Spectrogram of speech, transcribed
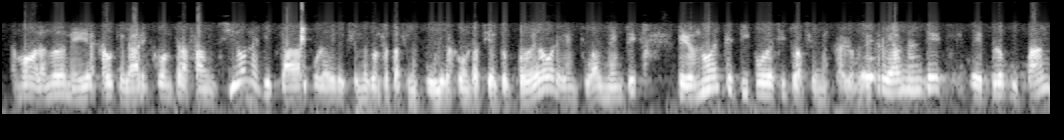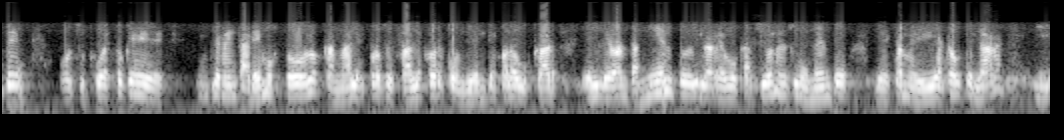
Estamos hablando de medidas cautelares contra sanciones dictadas por la Dirección de Contrataciones Públicas contra ciertos proveedores eventualmente, pero no este tipo de situaciones, Carlos. Es realmente eh, preocupante, por supuesto que implementaremos todos los canales procesales correspondientes para buscar el levantamiento y la revocación en su momento de esta medida cautelar y,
